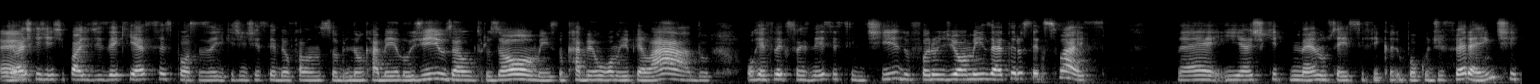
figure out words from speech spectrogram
É. Eu acho que a gente pode dizer que essas respostas aí que a gente recebeu falando sobre não caber elogios a outros homens, não caber o homem pelado, ou reflexões nesse sentido, foram de homens heterossexuais. Né? E acho que, né, não sei se fica um pouco diferente,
